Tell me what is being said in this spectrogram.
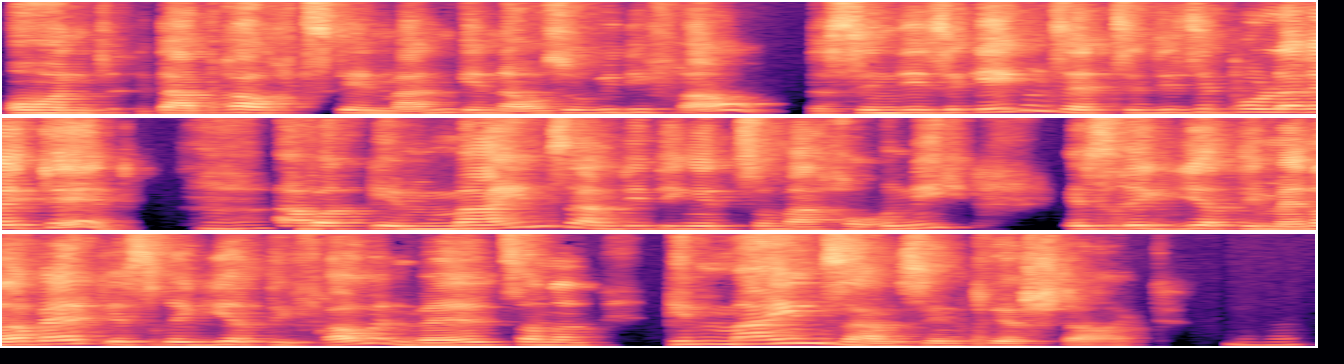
Und da braucht es den Mann genauso wie die Frau. Das sind diese Gegensätze, diese Polarität. Mhm. Aber gemeinsam die Dinge zu machen und nicht, es regiert die Männerwelt, es regiert die Frauenwelt, sondern gemeinsam sind wir stark. Mhm.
